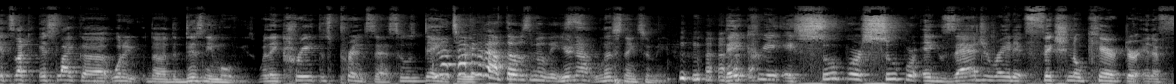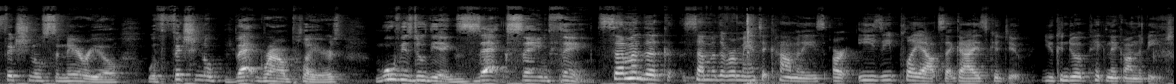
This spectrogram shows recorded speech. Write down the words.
It's like it's like uh, what are you, the the Disney movies where they create this princess who's I'm dating. not talking about those movies. You're not listening to me. they create a super, super exaggerated fictional character in a fictional scenario with fictional background players. Movies do the exact same thing. Some of the some of the romantic comedies are easy playouts that guys could do. You can do a picnic on the beach.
